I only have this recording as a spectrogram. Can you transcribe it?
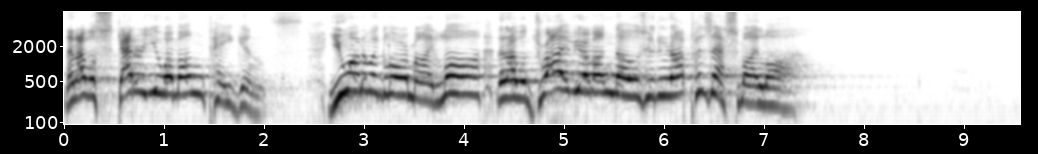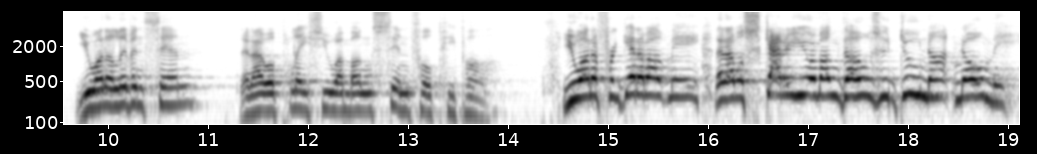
Then I will scatter you among pagans. You want to ignore my law? Then I will drive you among those who do not possess my law. You want to live in sin? Then I will place you among sinful people. You want to forget about me? Then I will scatter you among those who do not know me.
